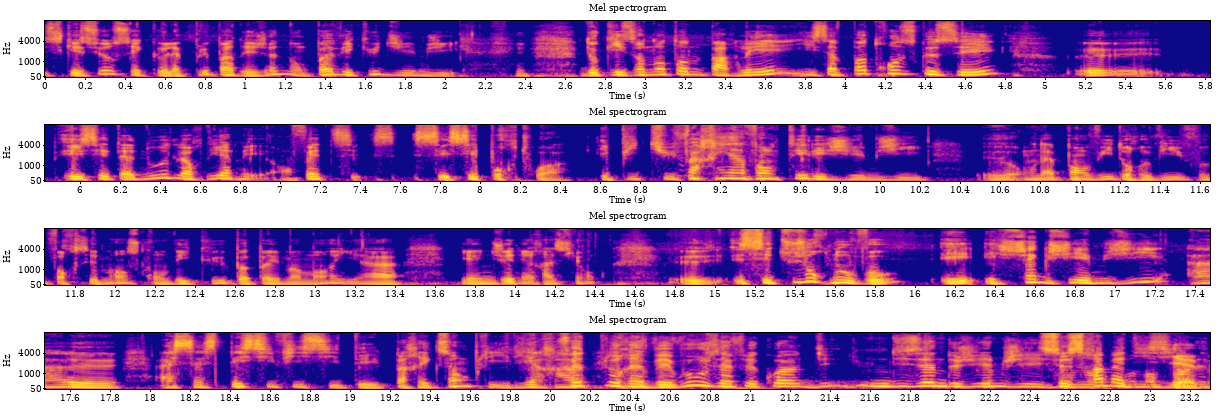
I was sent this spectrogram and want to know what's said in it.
Ce qui est sûr, c'est que la plupart des jeunes n'ont pas vécu de GMJ. Donc ils en entendent parler, ils ne savent pas trop ce que c'est et c'est à nous de leur dire, mais en fait, c'est pour toi. Et puis, tu vas réinventer les GMJ. Euh, on n'a pas envie de revivre forcément ce qu'ont vécu papa et maman il y a, il y a une génération. Euh, c'est toujours nouveau. Et, chaque GMJ a, euh, a, sa spécificité. Par exemple, il y aura... Faites-nous rêver. Vous, vous avez fait quoi? Une dizaine de GMJ Ce sera ma dixième.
